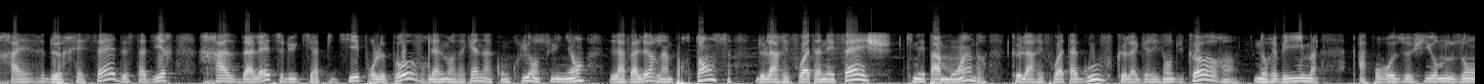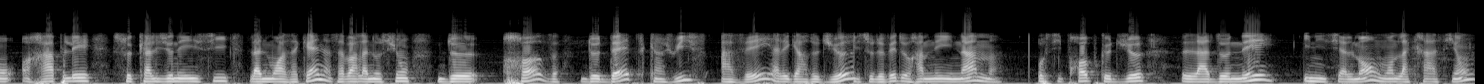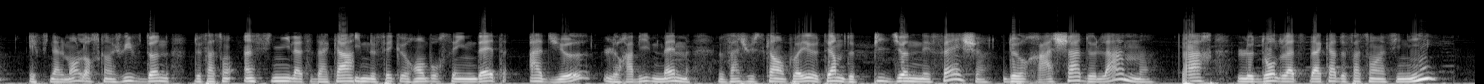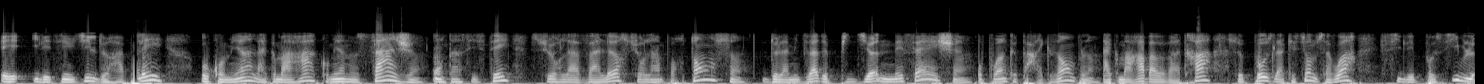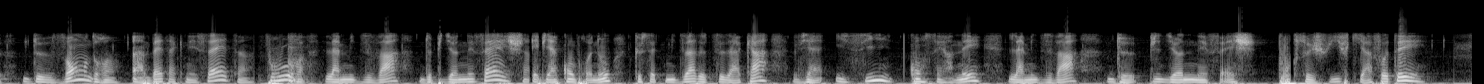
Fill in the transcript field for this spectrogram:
de chesed, c'est-à-dire chazdalet, celui qui a pitié pour le pauvre. L'Anmoazakan a conclu en soulignant la valeur, l'importance de la refouat nefesh, qui n'est pas moindre que la refouat gouf, que la guérison du corps. Nos rébéim, à propos de ce nous ont rappelé ce qu'allusionnait ici l'Anmoazaken, à savoir la notion de preuve de dette qu'un juif avait à l'égard de Dieu. Il se devait de ramener une âme aussi propre que Dieu l'a donnée initialement au moment de la création. Et finalement, lorsqu'un juif donne de façon infinie la tzedaka, il ne fait que rembourser une dette à Dieu. Le rabbi même va jusqu'à employer le terme de pidyon nefesh, de rachat de l'âme, par le don de la tzedaka de façon infinie. Et il est inutile de rappeler ô combien la Gemara, combien nos sages ont insisté sur la valeur, sur l'importance de la mitzvah de Pidyon Nefesh, au point que par exemple, la Gemara Babavatra se pose la question de savoir s'il est possible de vendre un bête à Knesset pour la mitzvah de Pidyon Nefesh. Eh bien, comprenons que cette mitzvah de Tzedaka vient ici concerner la mitzvah de Pidyon Nefesh pour ce juif qui a fauté.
